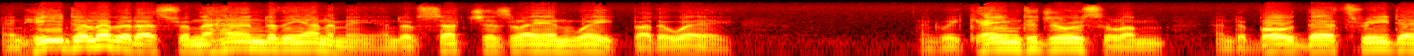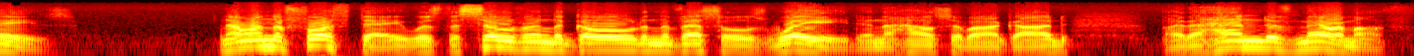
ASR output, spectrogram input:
and he delivered us from the hand of the enemy and of such as lay in wait by the way. And we came to Jerusalem, and abode there three days. Now on the fourth day was the silver and the gold and the vessels weighed in the house of our God by the hand of Meremoth,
